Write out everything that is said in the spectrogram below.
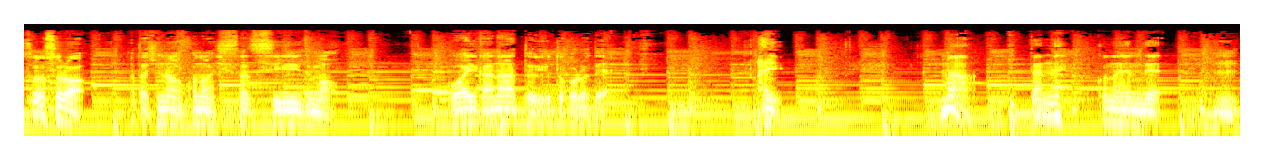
そろそろ私のこの必殺シリーズも終わりかなというところで、はい。まあ、一旦ね、この辺で、うん。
